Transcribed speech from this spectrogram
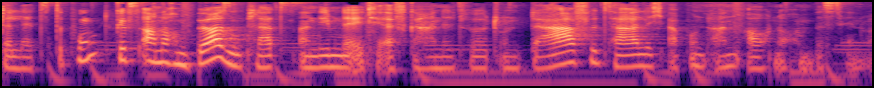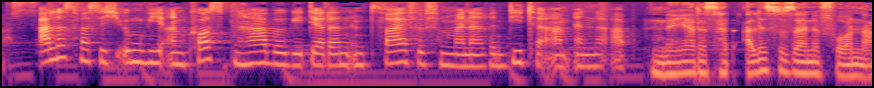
der letzte Punkt, gibt es auch noch einen Börsenplatz, an dem der ETF gehandelt wird. Und dafür zahle ich ab und an auch noch ein bisschen was. Alles, was ich irgendwie an Kosten habe, geht ja dann im Zweifel von meiner Rendite am Ende ab. Naja, das hat alles so seine Vor- und Nachteile.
